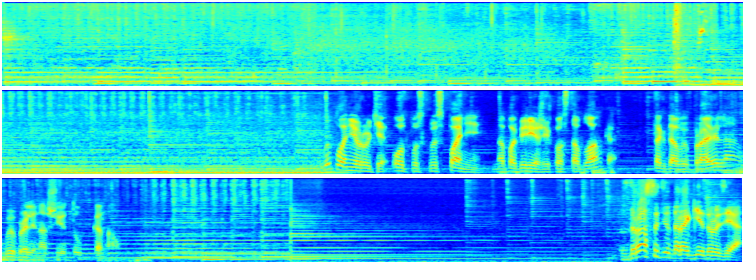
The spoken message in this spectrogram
Вы планируете отпуск в Испании на побережье Коста-Бланка? Тогда вы правильно выбрали наш YouTube канал. Здравствуйте, дорогие друзья!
